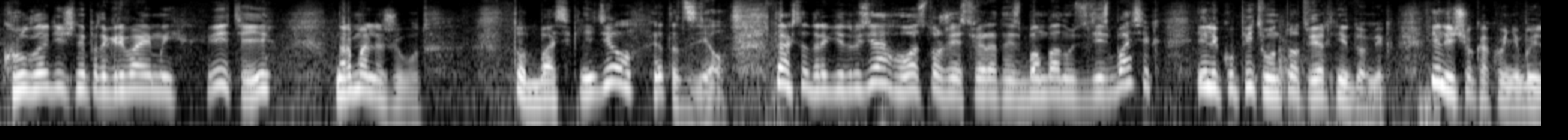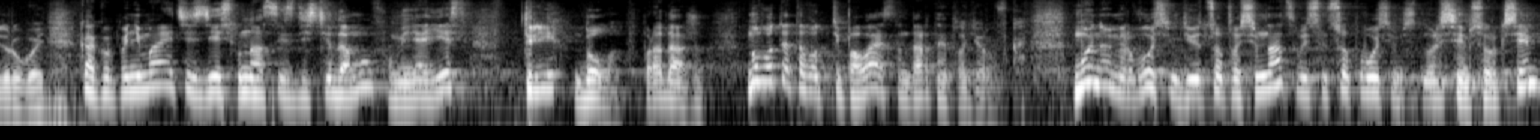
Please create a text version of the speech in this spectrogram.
круглогодичный подогреваемый. Видите, и нормально живут. Тот басик не делал, этот сделал. Так что, дорогие друзья, у вас тоже есть вероятность бомбануть здесь басик или купить вон тот верхний домик. Или еще какой-нибудь другой. Как вы понимаете, здесь у нас из 10 домов у меня есть 3 дома в продажу. Ну вот это вот типовая стандартная планировка. Мой номер 8 918 880 07 47.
